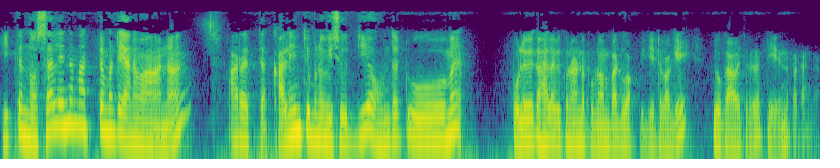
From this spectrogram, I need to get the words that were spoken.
හිත නොසැලෙන මට්ටමට යනවා නම් අර කලින් තිබුණු විසුද්ධිය හොඳටම පොළවේ ගහලා විකුණන්න පුළුවන් බඩුවක් විදිහට වගේ යෝගාවචරයට තේරෙන්න පටන් ගන්නවා.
